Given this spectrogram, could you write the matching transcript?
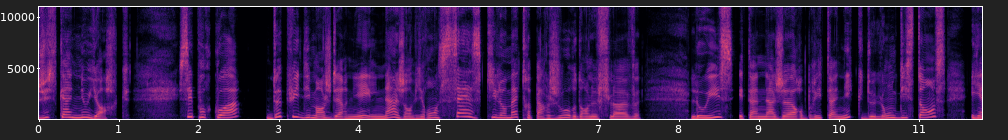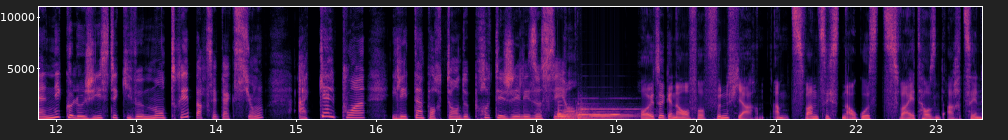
jusqu'à New York. C'est pourquoi depuis dimanche dernier, il nage environ 16 km par jour dans le fleuve. Louis est un nageur britannique de longue distance et un écologiste qui veut montrer par cette action à quel point il est important de protéger les océans. Heute genau vor fünf Jahren, am 20. August 2018,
